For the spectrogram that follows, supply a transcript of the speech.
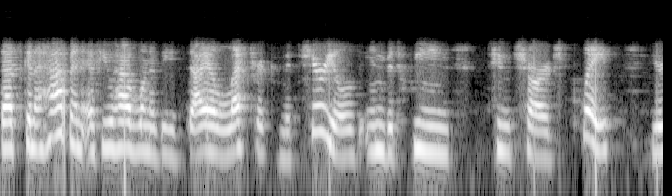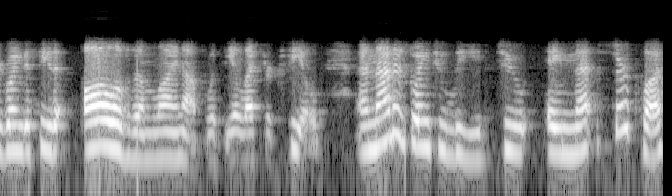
that's going to happen if you have one of these dielectric materials in between two charged plates, you're going to see that all of them line up with the electric field. And that is going to lead to a net surplus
